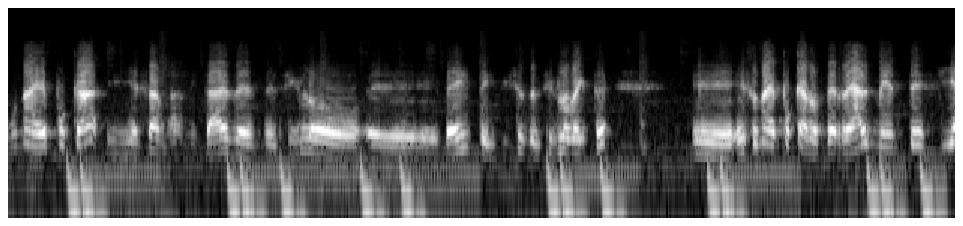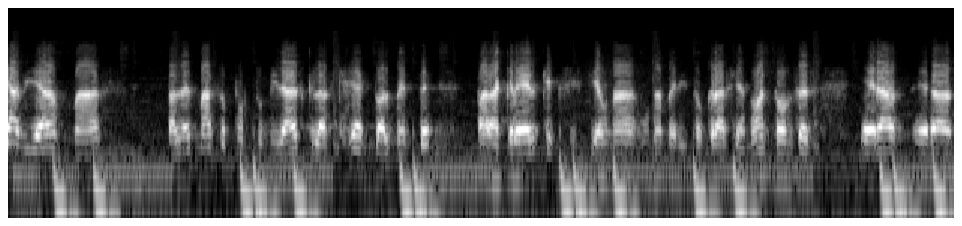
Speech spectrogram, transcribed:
una época, y es a, mitades del siglo XX, eh, inicios del siglo XX, es una época donde realmente sí había más tal vez más oportunidades que las que hay actualmente para creer que existía una, una meritocracia, ¿no? Entonces eran, eran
